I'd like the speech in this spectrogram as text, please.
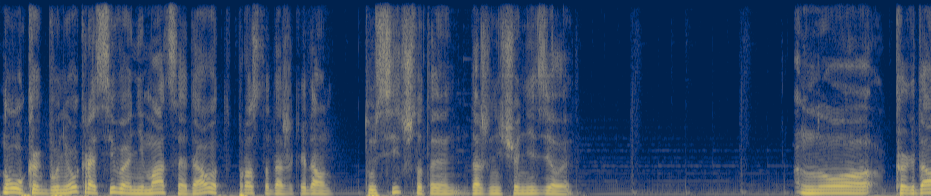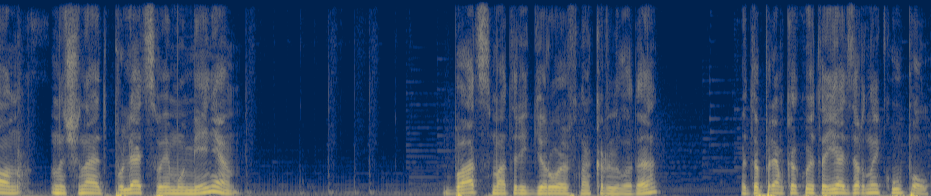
ну, как бы у него красивая анимация, да, вот просто даже когда он тусит, что-то даже ничего не делает. Но когда он начинает пулять своим умением, бац, смотри, героев накрыло, да? Это прям какой-то ядерный купол.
